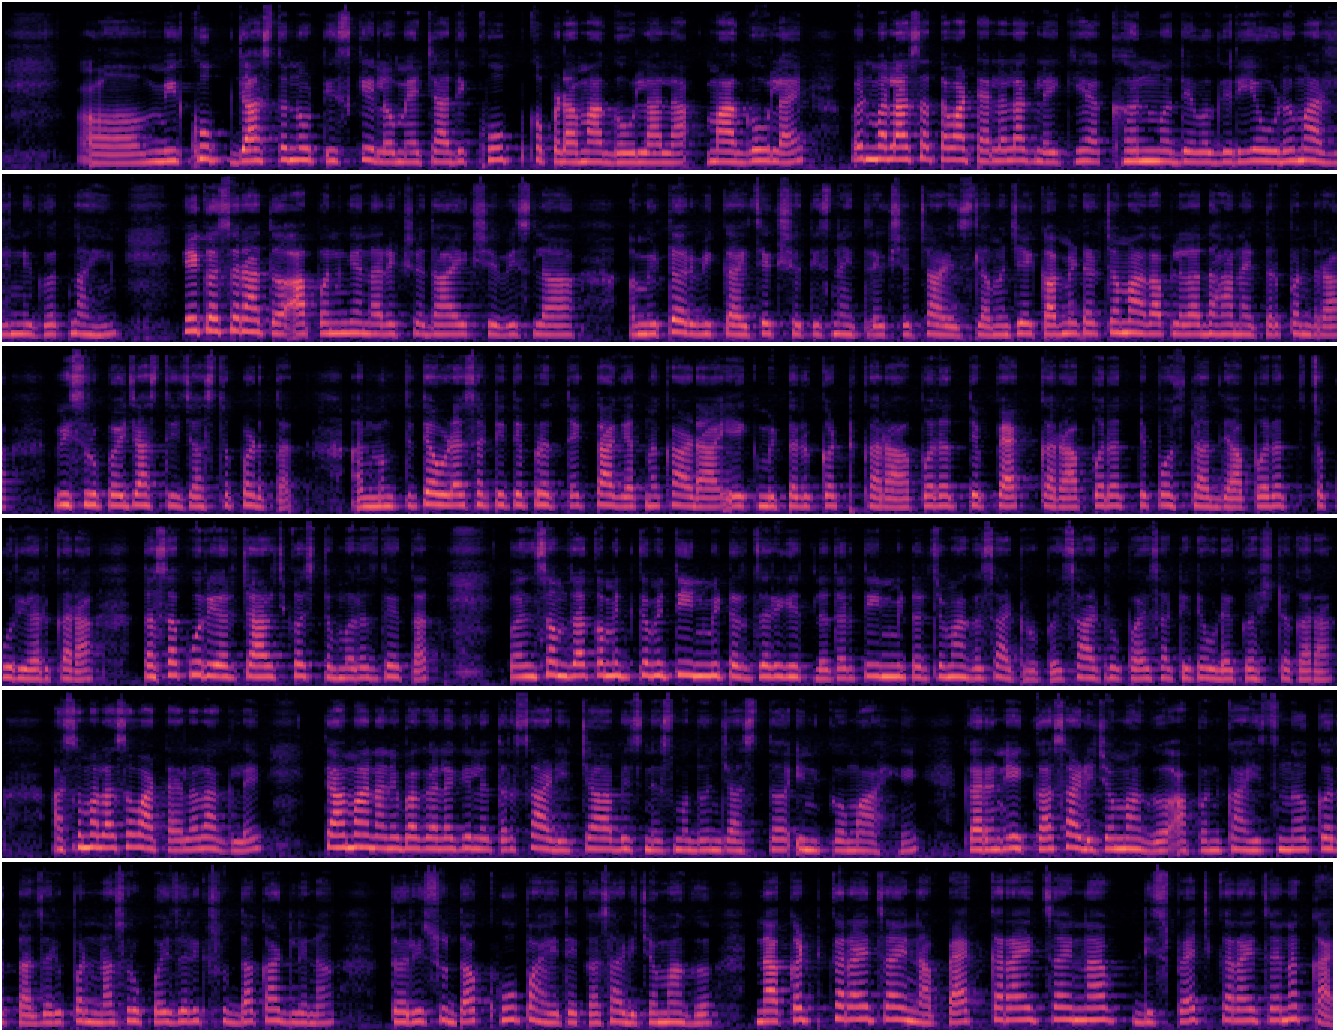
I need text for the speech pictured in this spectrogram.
मी खूप जास्त नोटीस केलं. मी याच्या आधी खूप कपडा मागवलाला मागवला आहे पण मला असं आता वाटायला लागलं आहे की ह्या खणमध्ये वगैरे एवढं मार्जिन निघत नाही. हे कसं राहतं? आपण घेणार एकशे दहा एकशे वीसला मीटर विकायचे एकशे तीस नाहीतर एकशे चाळीसला म्हणजे एका मीटरच्या मागं आपल्याला दहा नाहीतर पंधरा वीस रुपये जास्तीत जास्त पडतात. आणि मग ते तेवढ्यासाठी ते प्रत्येक ताग्यातनं काढा एक मीटर कट करा परत ते पॅक करा परत ते पोस्टात द्या परत त्याचं कुरिअर करा. तसा कुरिअर चार्ज कस्टमरच देतात. पण समजा कमीत कमी तीन मीटर जरी घेतलं तर तीन मीटरच्या मागं साठ रुपये साठ रुपयासाठी तेवढे कष्ट करा. असं मला असं वाटायला लागलं आहे त्या मानाने बघायला गेलं तर साडीच्या बिझनेसमधून जास्त इन्कम आहे. कारण एका साडीच्या मागं आपण काहीच न करता जरी पन्नास रुपये जरी सुद्धा काढले ना तरीसुद्धा खूप आहेत एका साडीच्या मागं. ना कट करायचं आहे ना पॅक करायचं आहे ना डिस्पॅच करायचं आहे ना काय?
